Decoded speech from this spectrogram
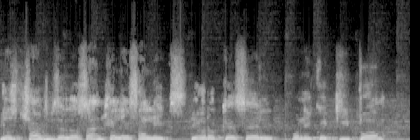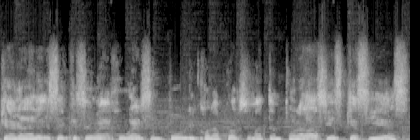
Los Chargers de Los Ángeles, Alex, yo creo que es el único equipo que agradece que se vaya a jugar sin público la próxima temporada, si es que así es.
